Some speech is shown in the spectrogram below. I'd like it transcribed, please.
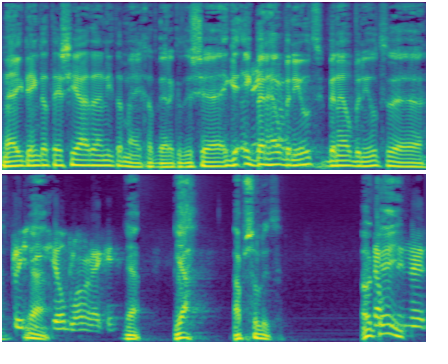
Nee, ik denk dat RCA daar niet aan mee gaat werken. Dus eh, ik, ik ben heel benieuwd. Ik ben heel benieuwd. eh, Prestige ja, is heel belangrijk, hè? ja, ja, absoluut. Oké, eh,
